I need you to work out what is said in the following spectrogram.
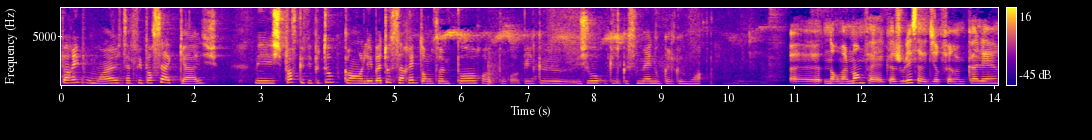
Pareil pour moi, ça me fait penser à cage. Mais je pense que c'est plutôt quand les bateaux s'arrêtent dans un port pour quelques jours, ou quelques semaines ou quelques mois. Euh, normalement, cajoler, ça veut dire faire un câlin,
